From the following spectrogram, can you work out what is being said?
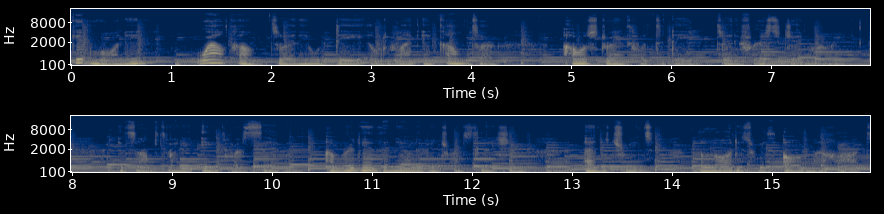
Good morning. Welcome to a new day of divine encounter. Our strength for today, 21st January. It's Psalms 28, verse 7. I'm reading the New Living Translation, and it reads The Lord is with all my heart.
